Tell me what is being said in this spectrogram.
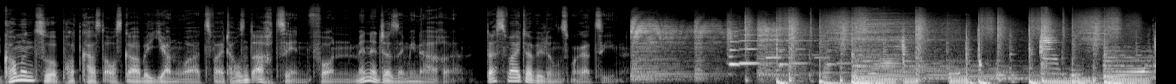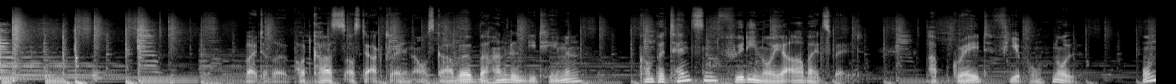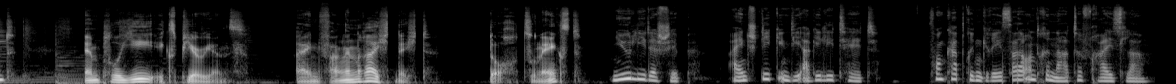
Willkommen zur Podcast-Ausgabe Januar 2018 von Managerseminare, das Weiterbildungsmagazin. Weitere Podcasts aus der aktuellen Ausgabe behandeln die Themen Kompetenzen für die neue Arbeitswelt, Upgrade 4.0 und Employee Experience. Einfangen reicht nicht. Doch zunächst New Leadership Einstieg in die Agilität von Katrin Gräser und Renate Freisler.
